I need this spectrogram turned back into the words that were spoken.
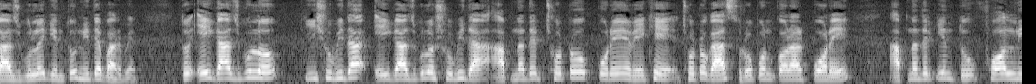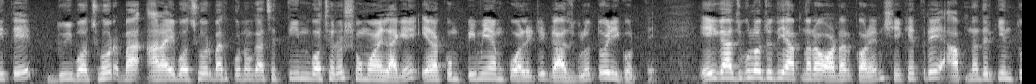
গাছগুলোই কিন্তু নিতে পারবেন। তো এই গাছগুলো কি সুবিধা? এই গাছগুলো সুবিধা আপনাদের ছোট করে রেখে ছোট গাছ রোপণ করার পরে আপনাদের কিন্তু ফল নিতে দুই বছর বা আড়াই বছর বা কোনো গাছে তিন বছরও সময় লাগে এরকম প্রিমিয়াম কোয়ালিটির গাছগুলো তৈরি করতে। এই গাছগুলো যদি আপনারা অর্ডার করেন, সেক্ষেত্রে আপনাদের কিন্তু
